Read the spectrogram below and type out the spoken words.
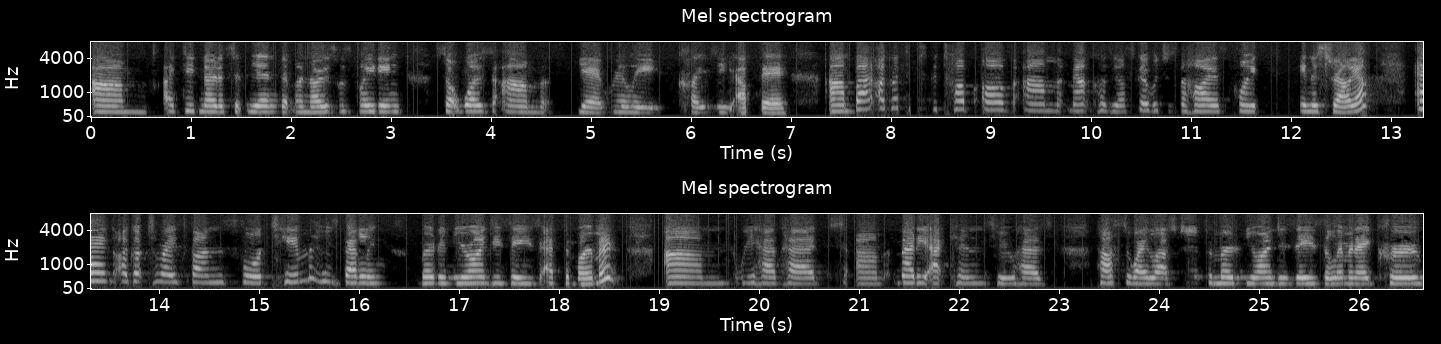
Um, I did notice at the end that my nose was bleeding. So it was, um, yeah, really crazy up there. Um, but I got to the top of um, Mount Kosciuszko, which is the highest point in Australia. And I got to raise funds for Tim, who's battling motor neurone disease at the moment. we have had Maddie Atkins, who has passed away last year from motor neurone disease, the Lemonade crew.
